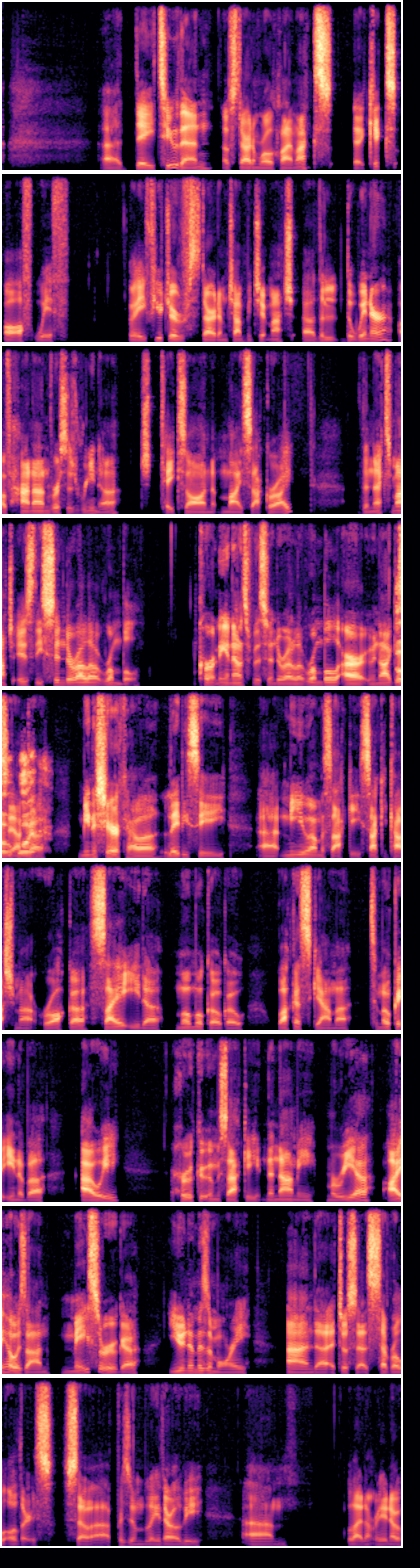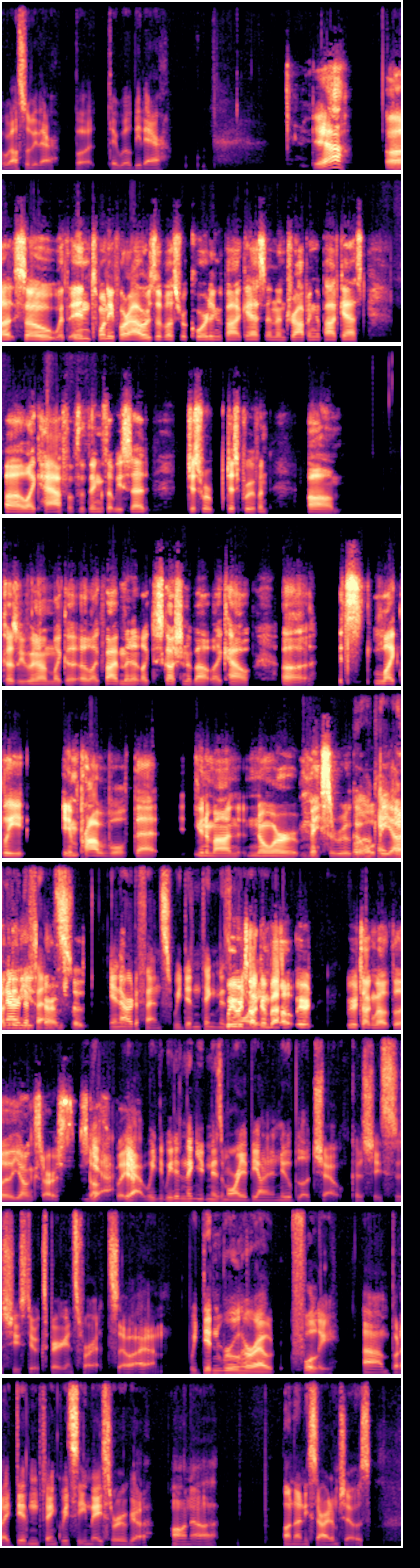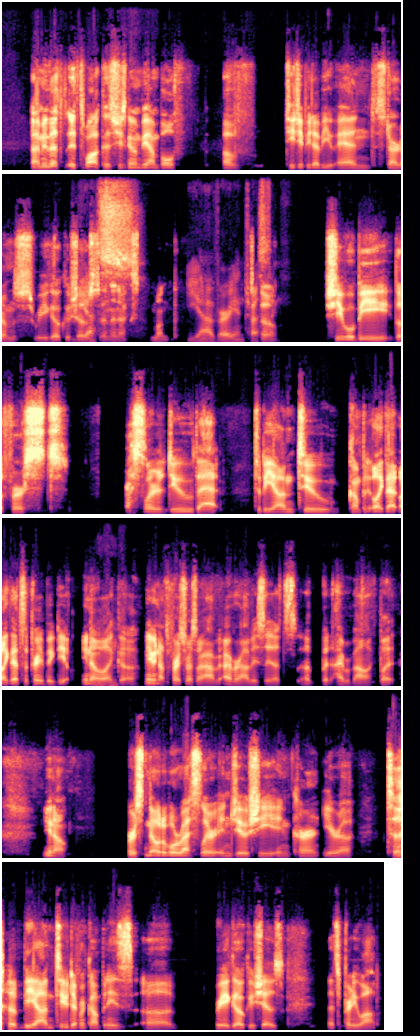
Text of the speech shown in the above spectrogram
Uh, day two, then, of Stardom World Climax uh, kicks off with a Future Stardom Championship match. Uh, the the winner of Hanan versus Rina takes on Mai Sakurai. The next match is the Cinderella Rumble. Currently announced for the Cinderella Rumble are Unagi Oh, boy. Mina Shirakawa, Lady C, uh, Miyu Amasaki, Saki Kashima, Ruaka, Saya Iida, Momo Kogo, Waka Tsukiyama, Tomoka Inaba, Aoi, Haruka Umesaki, Nanami, Maria, Ai Hozan, Mei Suruga, Yuna Mizumori, and uh, it just says several others. So uh, presumably there will be, um, well, I don't really know who else will be there, but they will be there. Yeah. Uh, so within 24 hours of us recording the podcast and then dropping the podcast, uh, like half of the things that we said just were disproven. Um, because we went on like a, a like five minute like discussion about like how uh it's likely improbable that Unimon nor Mei Suruga Well, will okay, be in on our any defense, episodes. in our defense, we didn't think. We were talking about we were we were talking about the young stars stuff, yeah, but yeah. we we didn't think Mizumori would be on a New Blood show because she's she's too experienced for it. So um, we didn't rule her out fully. Um, but I didn't think we'd see Mei Suruga on uh on any Stardom shows. I mean that's it's wild because she's going to be on both of TJPW and Stardom's Ryogoku shows in the next month. Yeah, very interesting. So She will be the first wrestler to do that to be on two company like that. Like that's a pretty big deal. You know, Mhm. like uh, maybe not the first wrestler ev- ever. Obviously, that's a bit hyperbolic, but you know, first notable wrestler in Joshi in current era to be on two different companies' uh, Ryogoku shows. That's pretty wild.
